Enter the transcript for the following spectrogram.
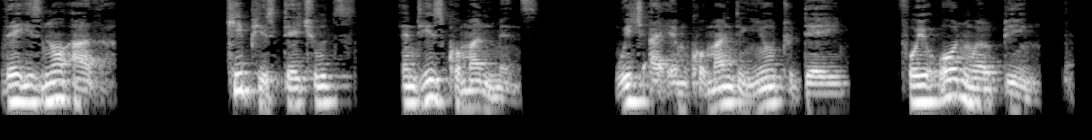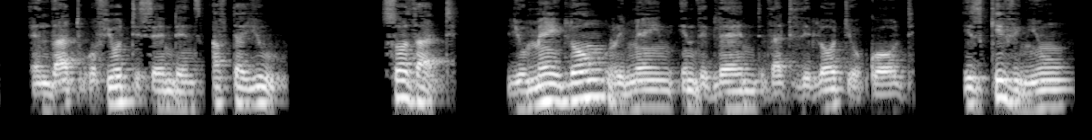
There is no other. Keep his statutes and his commandments, which I am commanding you today for your own well-being and that of your descendants after you, so that you may long remain in the land that the Lord your God is giving you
